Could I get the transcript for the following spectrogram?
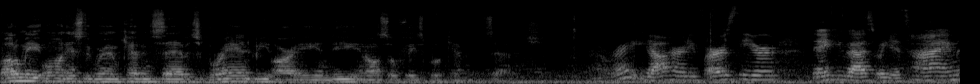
Follow me on Instagram, Kevin Savage Brand, B R A N D, and also Facebook, Kevin Savage. All right, y'all heard it first here. Thank you guys for your time.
